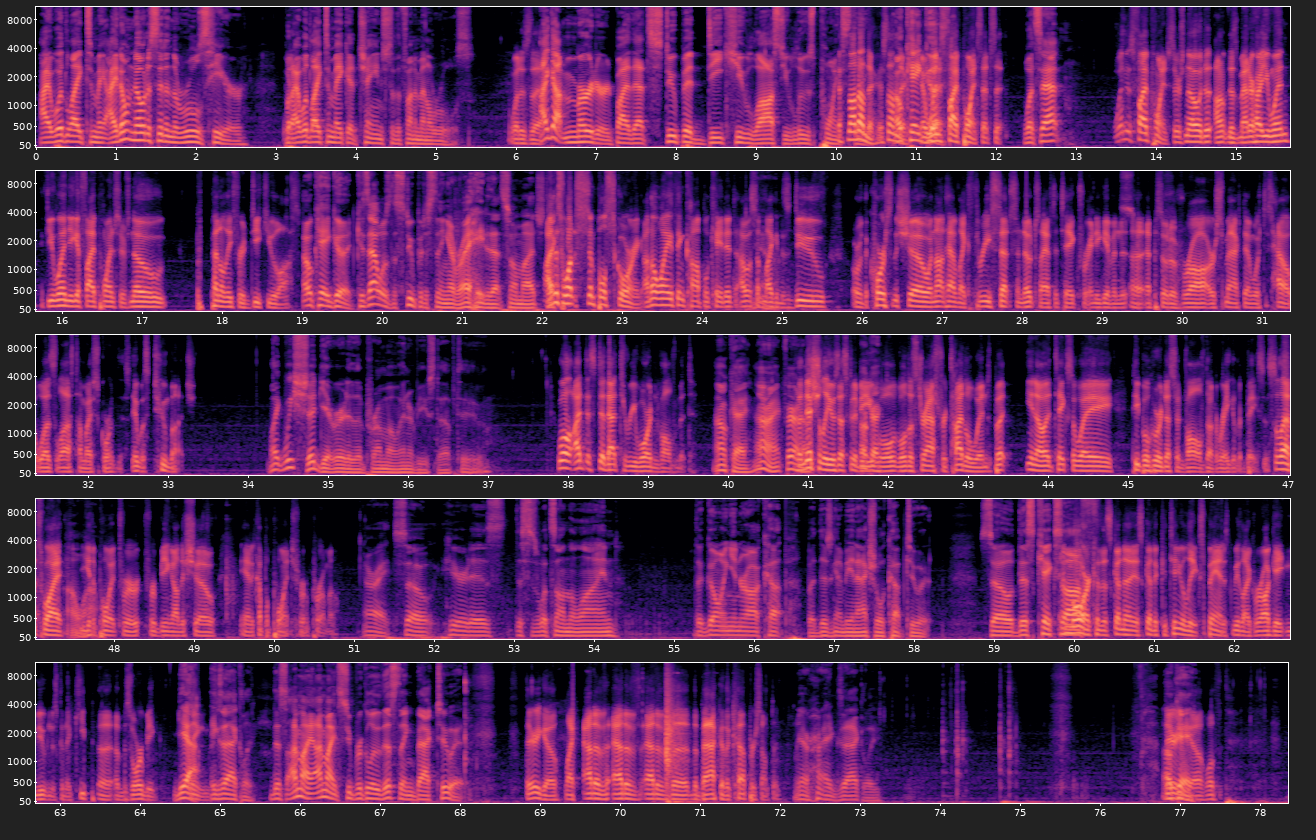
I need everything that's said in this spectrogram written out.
I would like to make. I don't notice it in the rules here, but I would like to make a change to the fundamental rules. What is that? I got murdered by that stupid DQ loss. You lose points. it's not thing. on there. It's not on Okay, there. It good. wins five points. That's it. What's that? Win is five points. There's no. It doesn't matter how you win. If you win, you get five points. There's no penalty for DQ loss. Okay, good. Because that was the stupidest thing ever. I hated that so much. I just want simple scoring. I don't want anything complicated. I want something I can just do over the course of the show and not have like three sets of notes I have to take for any given uh, episode of Raw or SmackDown, which is how it was the last time I scored this. It was too much. like we should get rid of the promo interview stuff too. Well, I just did that to reward involvement. Okay, all right, fair enough. Initially, it was just going to be Okay. we'll, we'll just draft for title wins, but you know it takes away people who are just involved on a regular basis. So that's why Oh, you get a point for for being on the show and a couple points for a promo. All right, so here it is. This is what's on the line. The Going In Raw Cup, but there's going to be an actual cup to it. So this kicks And off. more because it's gonna it's gonna continually expand. It's gonna be like Rawgate Newton. It's gonna keep uh, absorbing. yeah, things. exactly. This I might I might super glue this thing back to it. There you go. Like out of out of out of the the back of the cup or something. Yeah, right. Exactly. There okay. you go. Well,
